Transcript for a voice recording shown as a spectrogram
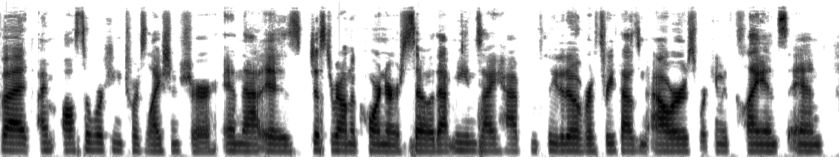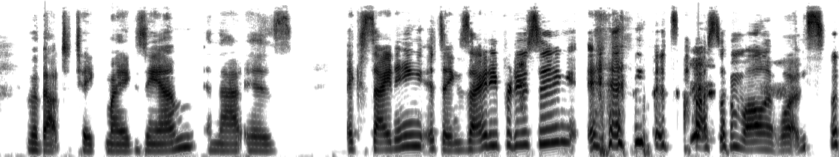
but I'm also working towards licensure, and that is just around the corner. So that means I have completed over 3,000 hours working with clients, and I'm about to take my exam, and that is exciting. It's anxiety producing, and it's awesome all at once. oh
